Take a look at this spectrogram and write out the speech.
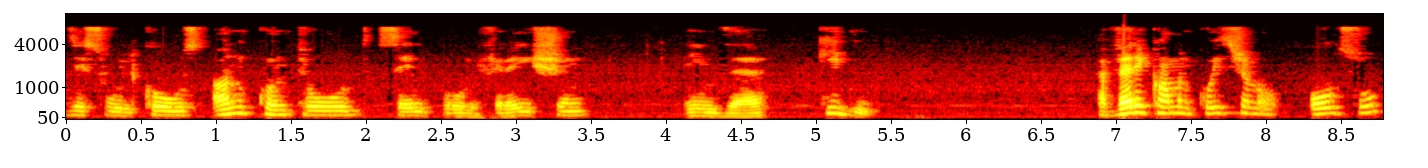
this will cause uncontrolled cell proliferation in the kidney. A very common question also,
